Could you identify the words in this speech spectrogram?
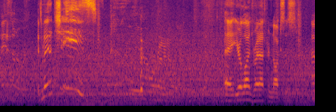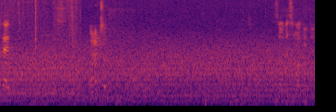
I just don't know where. It's made of cheese! We're running out. Hey, your line's right after Nox's. Okay. Action. So this is what you do.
